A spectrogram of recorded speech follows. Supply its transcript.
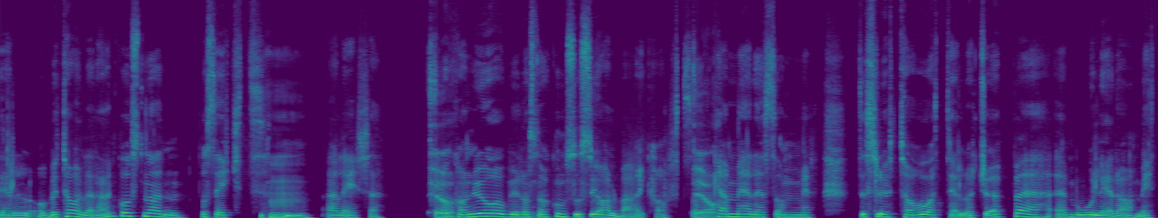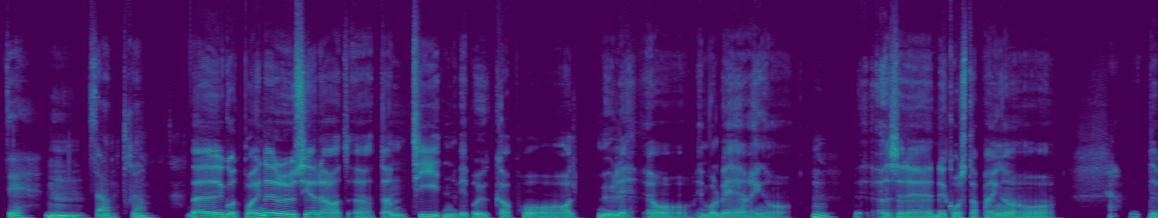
til å betale den kostnaden på sikt, mm. eller ikke? Ja. Da kan du òg begynne å snakke om sosial bærekraft. Ja. Hvem er det som til slutt har råd til å kjøpe en bolig da midt i mm. sentrum? Det er et godt poeng det du sier der, at, at, den tiden vi bruker på alt mulig, og involvering og mm. Altså, det, det, koster penger, og det,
